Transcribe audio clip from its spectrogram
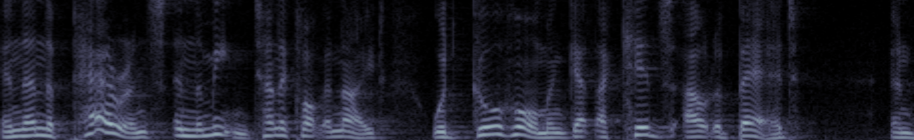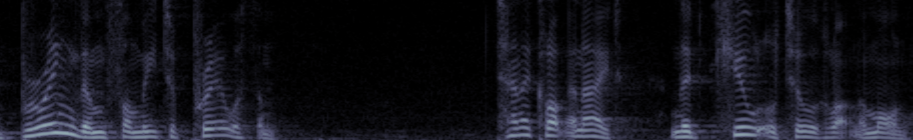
And then the parents in the meeting, 10 o'clock at night, would go home and get their kids out of bed and bring them for me to pray with them. 10 o'clock at night. And they'd queue till 2 o'clock in the morning.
